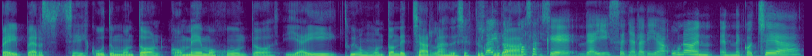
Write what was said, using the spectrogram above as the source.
papers, se discute un montón, comemos juntos y ahí tuvimos un montón de charlas Yo hay desestructuradas. dos cosas que de ahí señalaría. Uno en, en Necochea,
